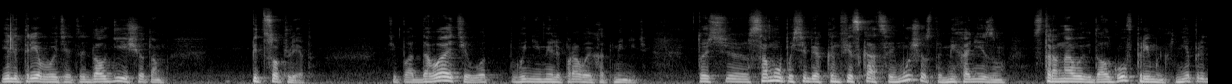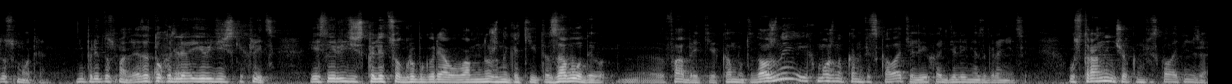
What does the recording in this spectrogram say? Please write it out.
Или требовать эти долги еще там 500 лет. Типа отдавайте, вот вы не имели права их отменить. То есть само по себе конфискация имущества, механизм страновых долгов прямых не предусмотрен не предусматривает. Это только для юридических лиц. Если юридическое лицо, грубо говоря, вам нужны какие-то заводы, э, фабрики кому-то должны, их можно конфисковать или их отделение за границей. У страны ничего конфисковать нельзя.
